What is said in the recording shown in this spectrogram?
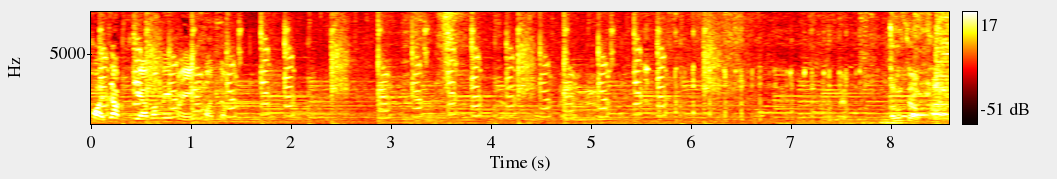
ขอจับเทียร์บ้างได้ไหมขอจับต้องจับผ่าน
